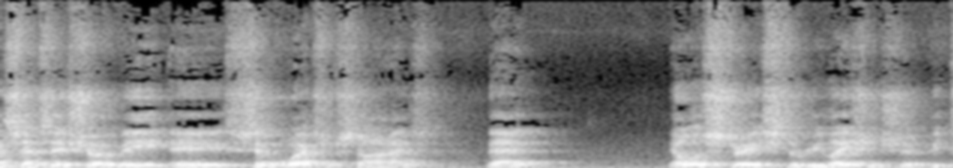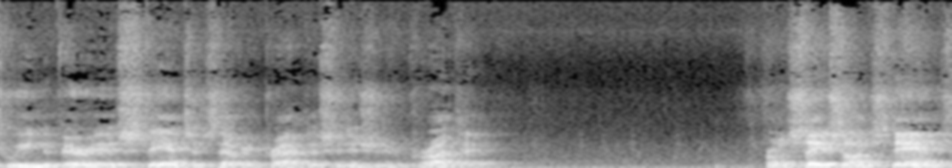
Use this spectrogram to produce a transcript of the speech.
My sensei showed me a simple exercise that illustrates the relationship between the various stances that we practice in Isshinryu Karate. From a Seisan stance,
